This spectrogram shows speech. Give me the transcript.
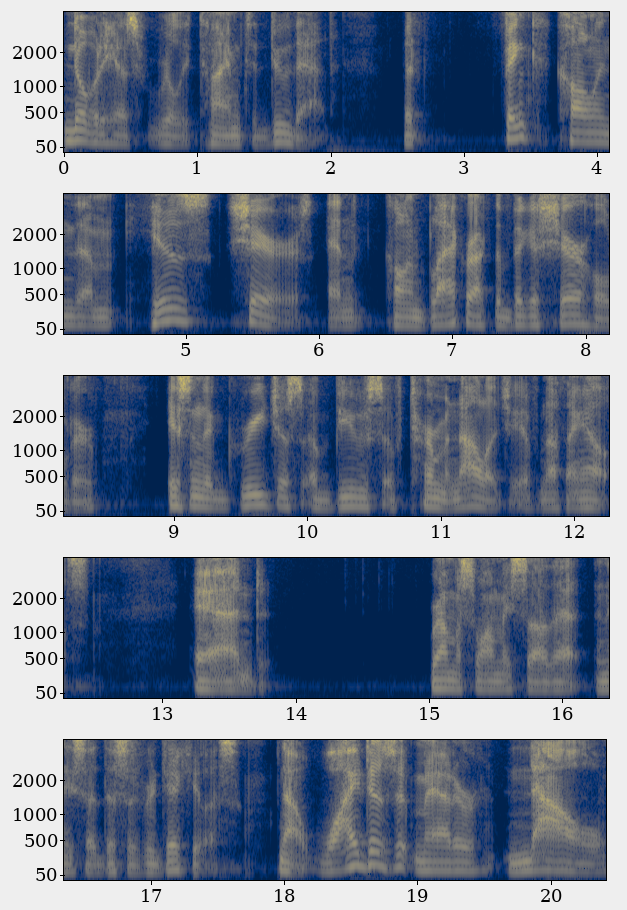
nobody has really time to do that. Fink calling them his shares and calling BlackRock the biggest shareholder – is an egregious abuse of terminology, if nothing else. And Ramaswamy saw that and he said, This is ridiculous. Now, why does it matter now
